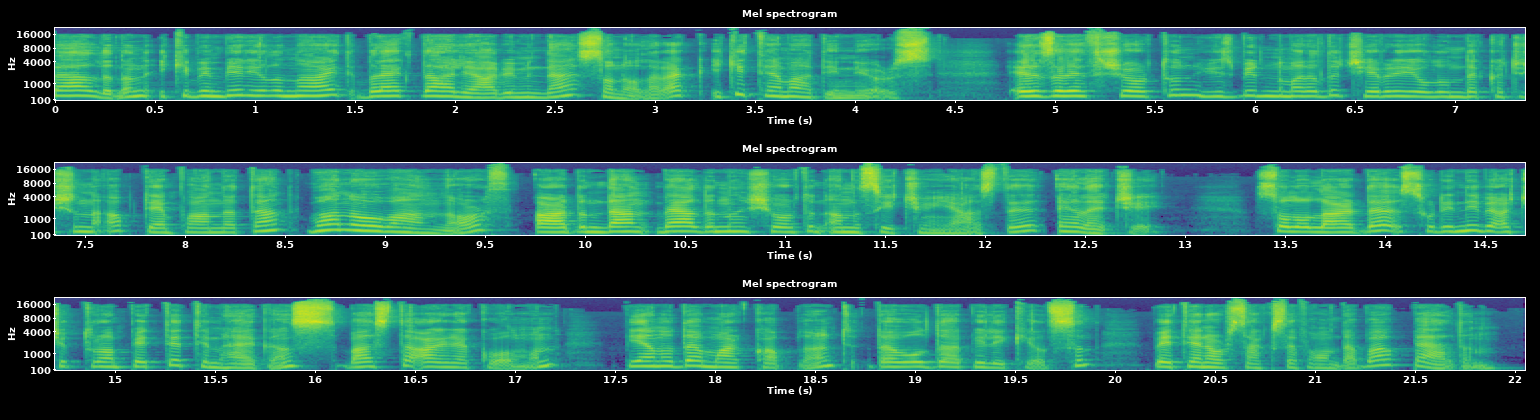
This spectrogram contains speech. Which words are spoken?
Belden'ın 2001 yılına ait Black Dahlia albümünden son olarak iki tema dinliyoruz. Elizabeth Short'un 101 numaralı çevre yolunda kaçışını uptempo anlatan 101 North, ardından Belden'ın Short'un anısı için yazdığı Elegy. Sololarda solini ve açık trompette Tim Higgins, basta Ira Coleman, piyanoda Mark Copland, davulda Billy Kilson ve tenor saksafonda Bob Belden.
